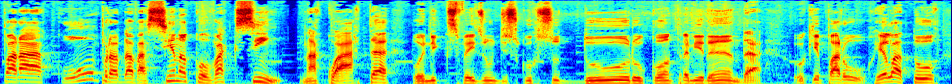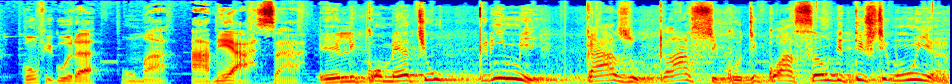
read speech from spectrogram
para a compra da vacina Covaxin. Na quarta, Onix fez um discurso duro contra Miranda, o que para o relator configura uma ameaça. Ele comete um crime, caso clássico de coação de testemunha.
